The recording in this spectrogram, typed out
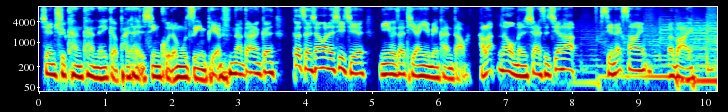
先去看看那个拍的很辛苦的木子影片，那当然跟课程相关的细节，你也会在提案页面看到。好了，那我们下一次见啦，See you next time，拜拜。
